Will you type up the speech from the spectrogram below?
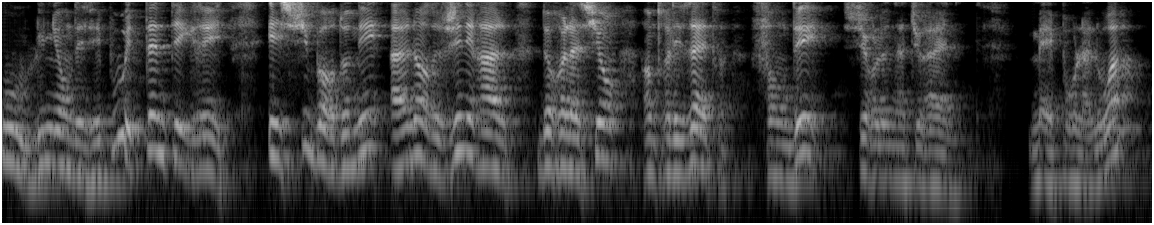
où l'union des époux est intégrée et subordonnée à un ordre général de relations entre les êtres fondés sur le naturel. Mais pour la loi,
